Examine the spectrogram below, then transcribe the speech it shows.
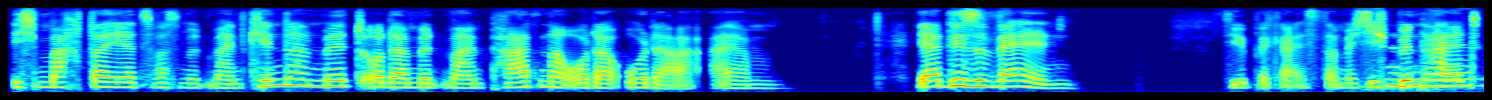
ich mache da jetzt was mit meinen Kindern mit oder mit meinem Partner oder oder ähm, ja diese Wellen, die begeistern mich. Ich bin halt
